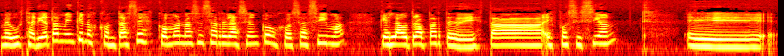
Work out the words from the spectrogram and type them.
me gustaría también que nos contases cómo nace esa relación con José Asima, que es la otra parte de esta exposición. Eh,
